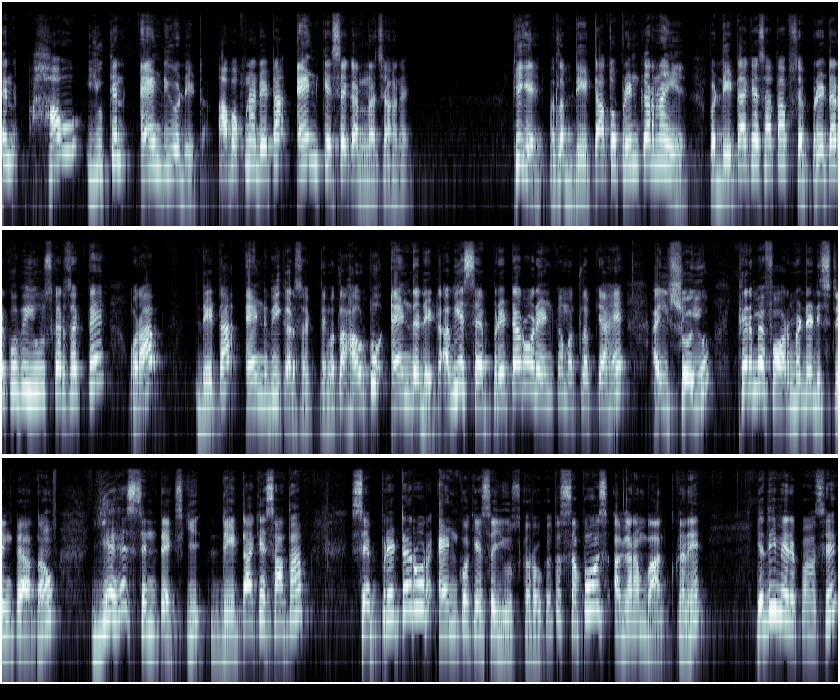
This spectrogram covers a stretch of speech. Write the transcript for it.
And how you can end your data आप अपना डेटा एंड कैसे करना चाह रहे हैं? ठीक है? मतलब डेटा तो प्रिंट करना ही है पर डेटा के साथ आप सेपरेटर को भी यूज़ कर सकते हैं और आप डेटा एंड भी कर सकते हैं। मतलब how to end the data अब ये सेपरेटर और एंड का मतलब क्या है? आई विल शो यू फिर मैं फॉर्मेटेड स्ट्रिंग पे आता हूँ। ये है सिंटेक्स की डेटा के साथ आप सेपरेटर और एंड को कैसे यूज़ करोगे? तो सपोज़ अगर हम बात करें, यदि मेरे पास है,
